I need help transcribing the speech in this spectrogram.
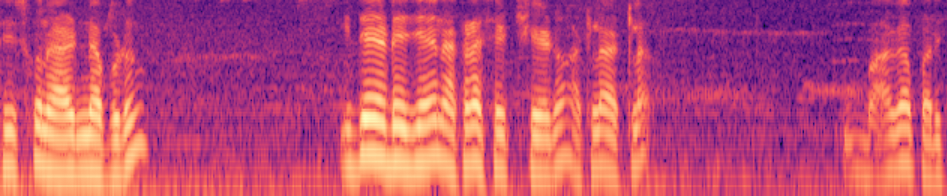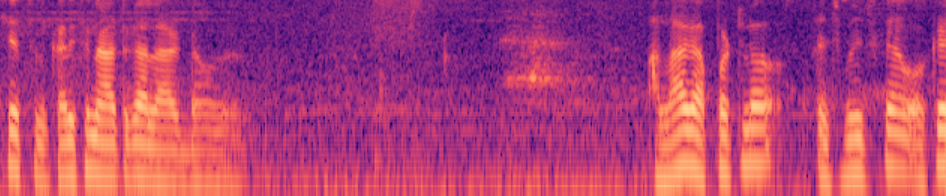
తీసుకుని ఆడినప్పుడు ఇదే డిజైన్ అక్కడ సెట్ చేయడం అట్లా అట్లా బాగా పరిచయం కలిసి నాటకాలు ఆడడం. అలాగ అప్పట్లో ఇంచుమించుగా ఒకే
